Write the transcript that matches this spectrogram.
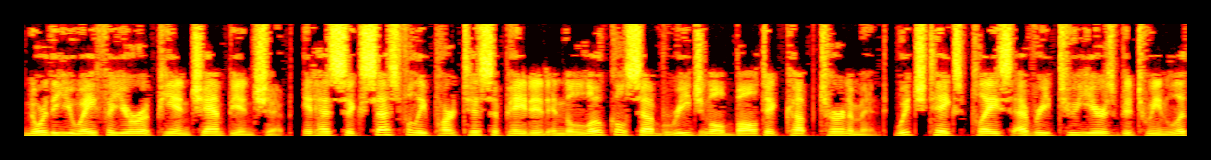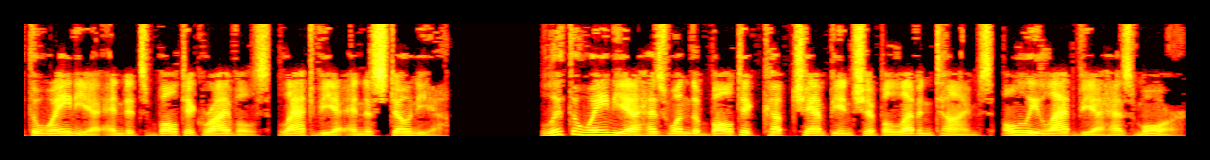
nor the UEFA European Championship, it has successfully participated in the local sub-regional Baltic Cup tournament, which takes place every two years between Lithuania and its Baltic rivals, Latvia and Estonia. Lithuania has won the Baltic Cup championship 11 times, only Latvia has more.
